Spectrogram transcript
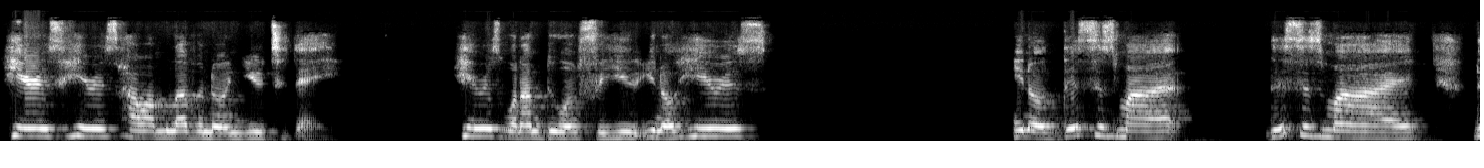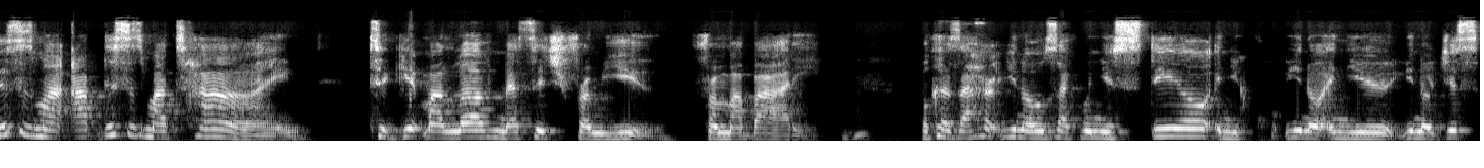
Here's here's how I'm loving on you today here is what I'm doing for you. You know, here is, you know, this is my, this is my, this is my, this is my time to get my love message from you, from my body. Mm-hmm. Because I heard, you know, it's like when you're still and you, you know, and you, you know, just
